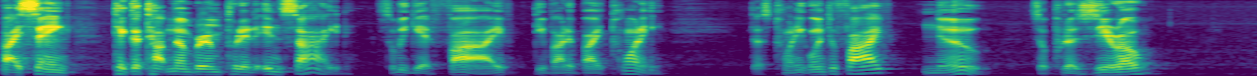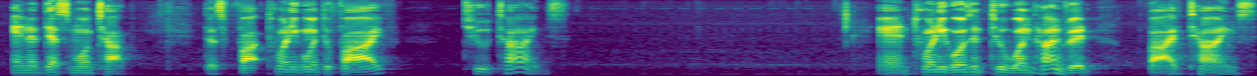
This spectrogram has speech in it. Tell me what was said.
by saying, take the top number and put it inside. So we get 5 divided by 20. Does 20 go into 5? No. So put a 0 and a decimal on top. Does 20 go into 5? Two times. And 20 goes into 100 five times.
